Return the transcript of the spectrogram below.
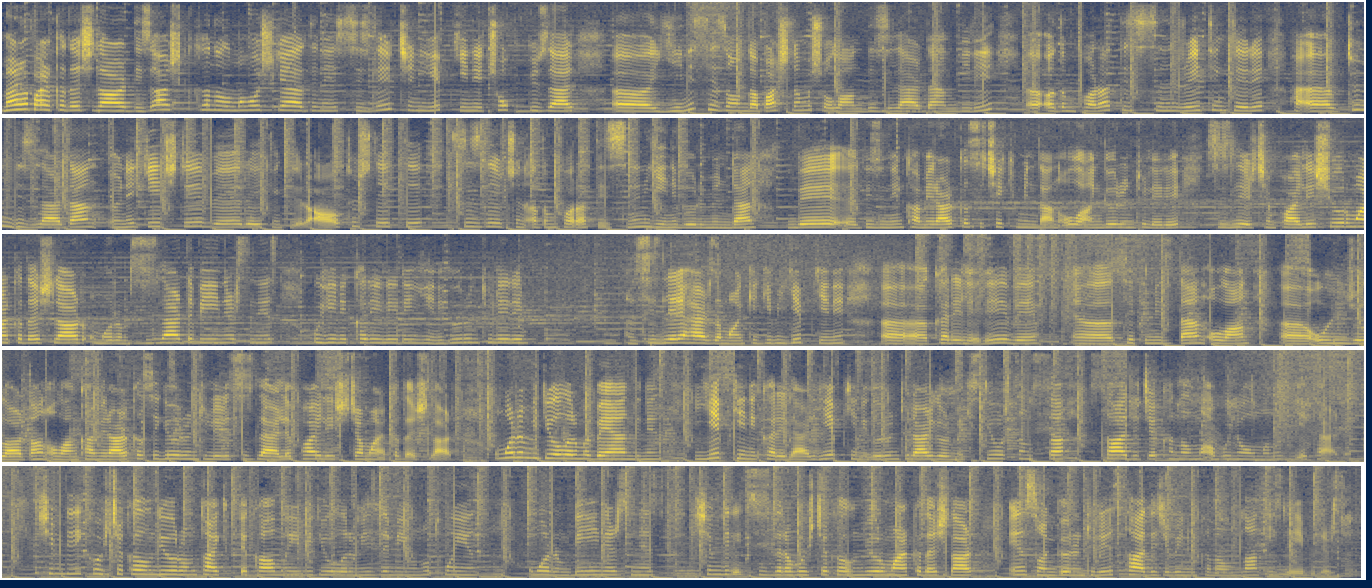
Merhaba arkadaşlar, Dizi Aşkı kanalıma hoş geldiniz. Sizler için yepyeni, çok güzel, e, yeni sezonda başlamış olan dizilerden biri. E, Adım Farah dizisinin reytingleri e, tüm dizilerden öne geçti ve reytingleri alt üst etti. Sizler için Adım Farah dizisinin yeni bölümünden ve e, dizinin kamera arkası çekiminden olan görüntüleri sizler için paylaşıyorum arkadaşlar. Umarım sizler de beğenirsiniz. Bu yeni kareleri, yeni görüntüleri sizlere her zamanki gibi yepyeni e, kareleri ve e, setimizden olan e, oyunculardan olan kamera arkası görüntüleri sizlerle paylaşacağım arkadaşlar. Umarım videolarımı beğendiniz. Yepyeni kareler, yepyeni görüntüler görmek istiyorsanız da sadece kanalıma abone olmanız yeterli. Şimdilik hoşçakalın diyorum. Takipte kalmayı, videolarımı izlemeyi unutmayın. Umarım beğenirsiniz. Şimdilik sizlere hoşçakalın diyorum arkadaşlar. En son görüntüleri sadece benim kanalımdan izleyebilirsiniz.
